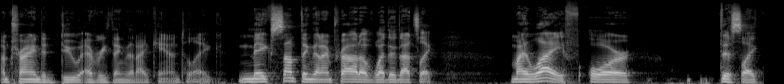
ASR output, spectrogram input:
I'm trying to do everything that I can to like make something that I'm proud of, whether that's like my life or this like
